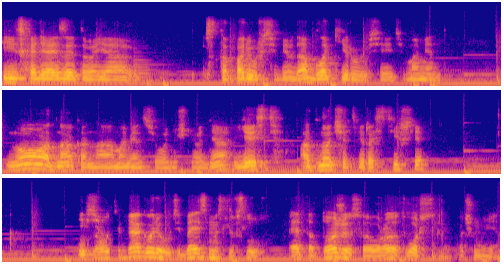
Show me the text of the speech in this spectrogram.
и исходя из этого я стопорю в себе, да, блокирую все эти моменты. Но, однако, на момент сегодняшнего дня есть одно четверостишье, и все. Но у тебя, говорю, у тебя есть мысли вслух. Это тоже своего рода творчество. Почему нет?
